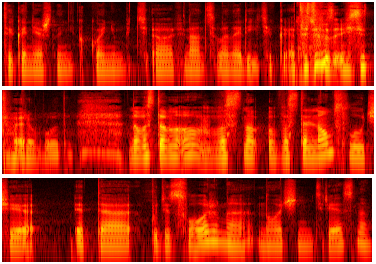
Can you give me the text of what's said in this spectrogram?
ты, конечно, не какой-нибудь э, финансовый аналитик, от этого зависит твоя работа. Но в, основном, в, основ, в остальном случае это будет сложно, но очень интересно.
